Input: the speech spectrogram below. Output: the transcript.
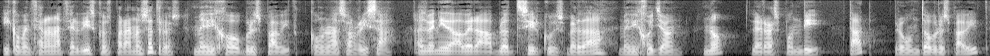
y comenzarán a hacer discos para nosotros? me dijo Bruce Pavitt con una sonrisa. Has venido a ver a Blood Circus, ¿verdad? me dijo John. No, le respondí. ¿Tat? preguntó Bruce Pavitt.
